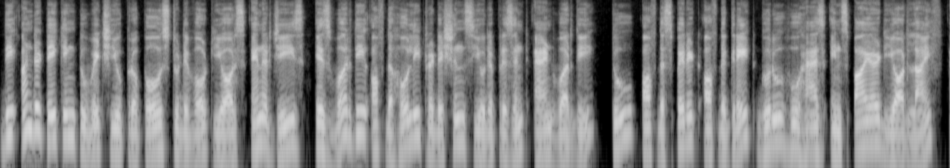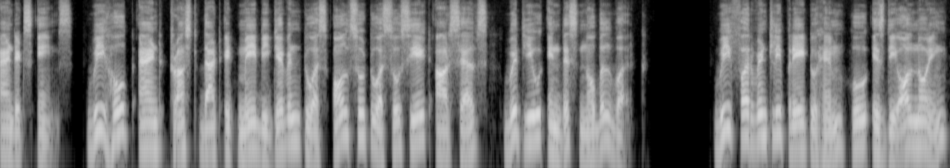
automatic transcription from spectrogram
The undertaking to which you propose to devote your energies is worthy of the holy traditions you represent and worthy, too. Of the spirit of the great Guru who has inspired your life and its aims. We hope and trust that it may be given to us also to associate ourselves with you in this noble work. We fervently pray to Him who is the all-knowing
